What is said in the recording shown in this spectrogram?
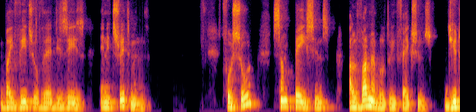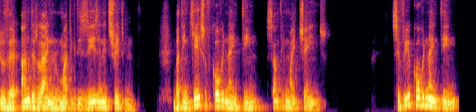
by virtue of their disease and its treatment? For sure, some patients are vulnerable to infections due to their underlying rheumatic disease and its treatment. But in case of COVID-19, something might change. Severe COVID-19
